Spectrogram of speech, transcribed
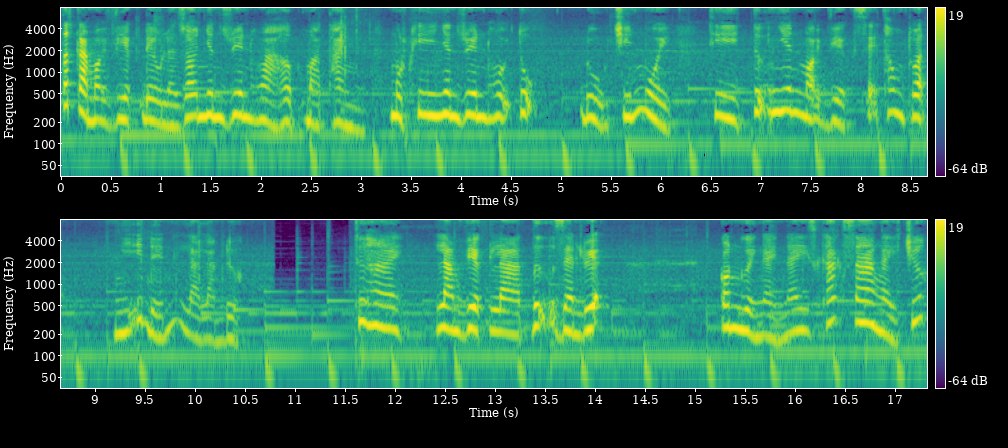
tất cả mọi việc đều là do nhân duyên hòa hợp mà thành. Một khi nhân duyên hội tụ đủ chín mùi thì tự nhiên mọi việc sẽ thông thuận, nghĩ đến là làm được. Thứ hai, làm việc là tự rèn luyện. Con người ngày nay khác xa ngày trước,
